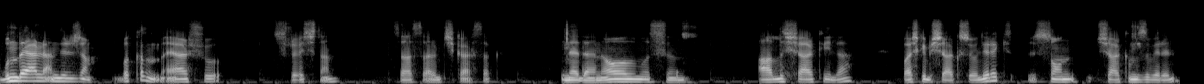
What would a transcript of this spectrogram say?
Bunu değerlendireceğim. Bakalım eğer şu süreçten sağ salim çıkarsak neden olmasın adlı şarkıyla başka bir şarkı söyleyerek son şarkımızı verelim.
